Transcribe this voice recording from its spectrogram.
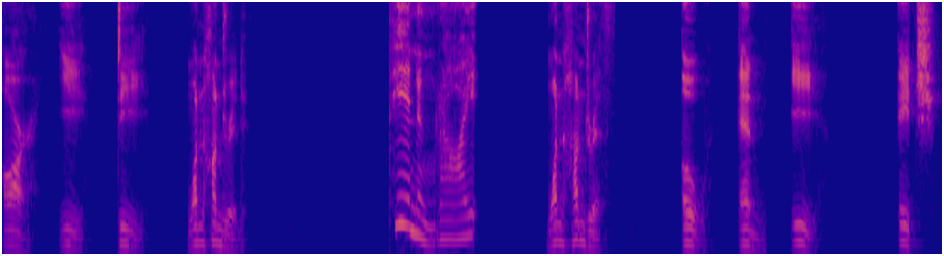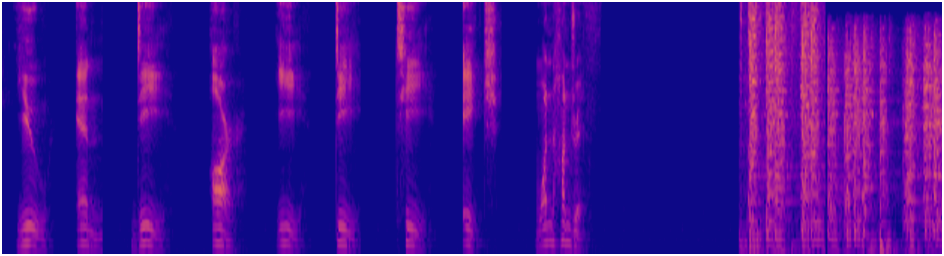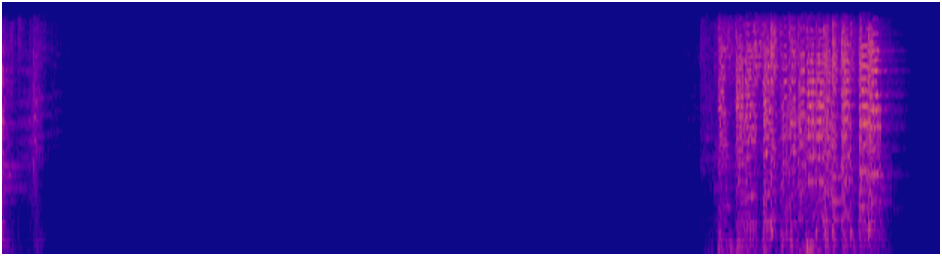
R E D 100 ที่หนึ่งร้อย 100th O N E H U N D R E D T H 100th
